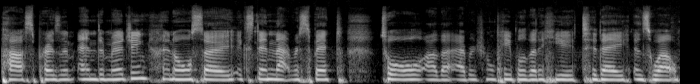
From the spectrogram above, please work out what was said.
past, present, and emerging, and also extend that respect to all other Aboriginal people that are here today as well.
